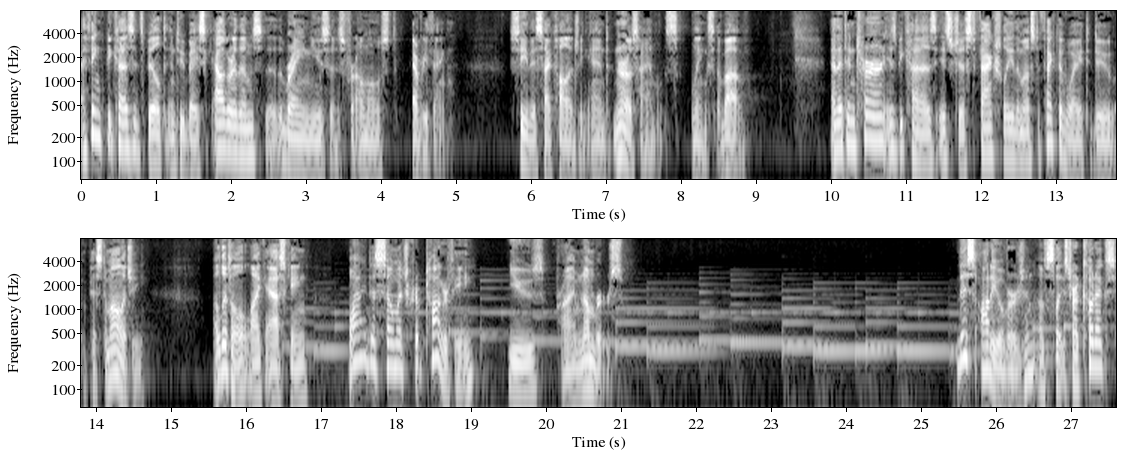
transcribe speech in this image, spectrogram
I think because it's built into basic algorithms that the brain uses for almost everything. See the psychology and neuroscience links above. and that in turn is because it's just factually the most effective way to do epistemology. A little like asking, why does so much cryptography use prime numbers? This audio version of Slate Star Codex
